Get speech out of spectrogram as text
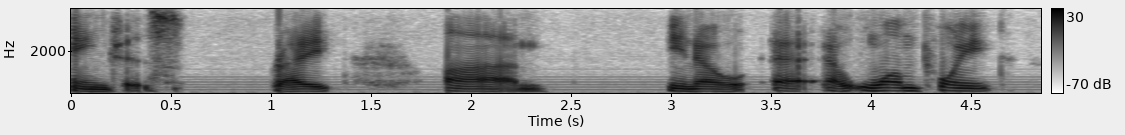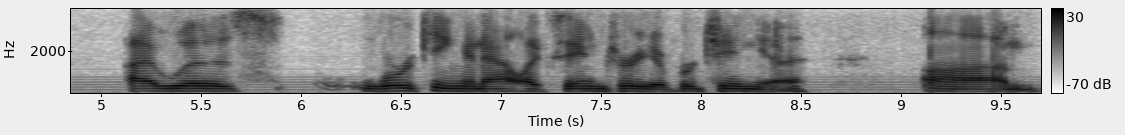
changes, right? Um, you know, at, at, one point I was working in Alexandria, Virginia, um,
